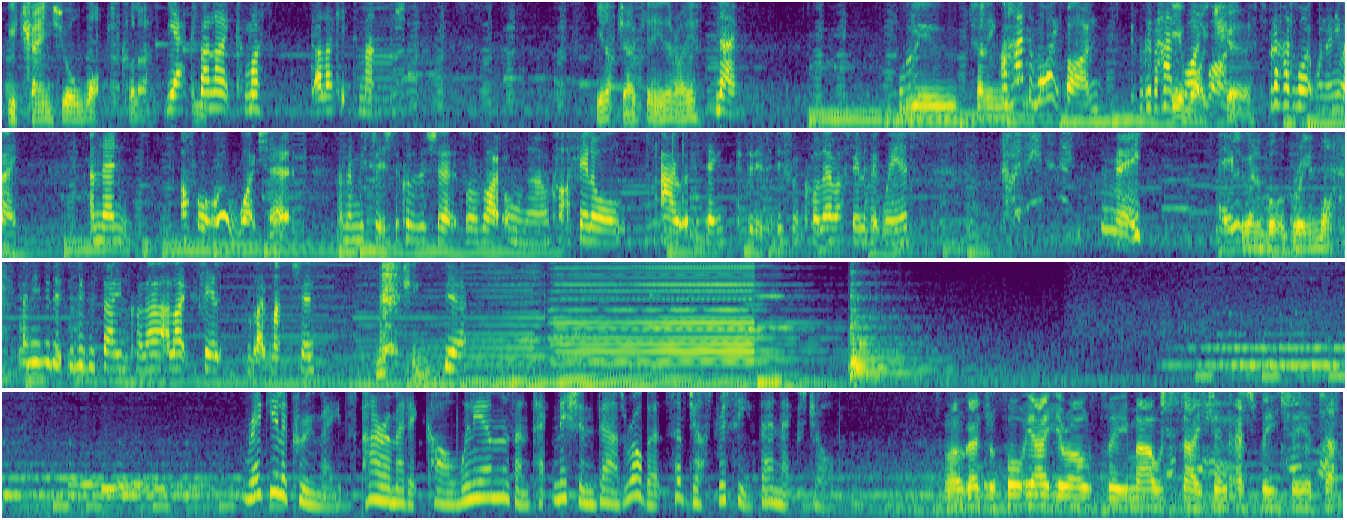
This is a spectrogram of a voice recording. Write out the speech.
You changed your watch colour. Yeah, because I like my, I like it to match. You're not joking either, are you? No, You telling I had a white one because I had a white, white one. shirt. But I had a white one anyway. And then I thought, oh, white shirts. And then we switched the colour of the shirt, so I was like, oh no, I, can't, I feel all out of sync that it's a different colour. I feel a bit weird. So I needed me. So you went and bought a green watch. I needed it to be the same colour. I like to feel like matching. Matching. Yeah. Regular crewmates, paramedic Carl Williams and technician Daz Roberts have just received their next job. Well, we're going to a 48 year old female with staging SVT attack.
